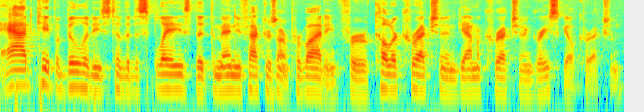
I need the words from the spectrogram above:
add capabilities to the displays that the manufacturers aren't providing for color correction, gamma correction, and grayscale correction.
